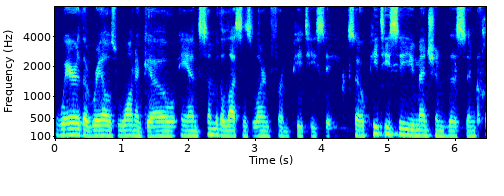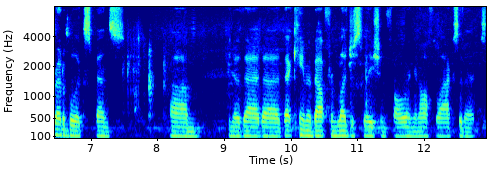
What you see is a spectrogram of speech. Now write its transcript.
where the rails want to go and some of the lessons learned from PTC. So PTC, you mentioned this incredible expense, um, you know that uh, that came about from legislation following an awful accident,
